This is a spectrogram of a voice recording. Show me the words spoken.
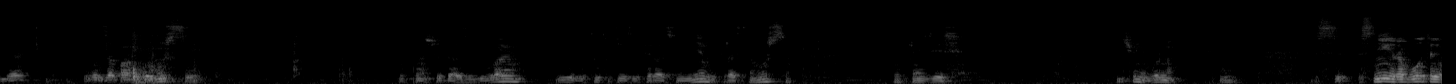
да. Вот за паховой мышцей, вот прям сюда загибаем, и вот тут вот есть запирательный нерв, запирательная мышца, вот прям здесь. Ничего не больно? Нет. С, с ней работаем,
